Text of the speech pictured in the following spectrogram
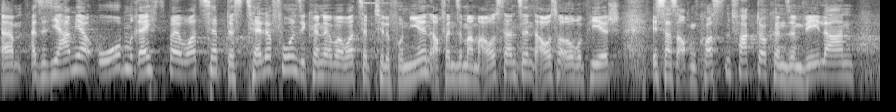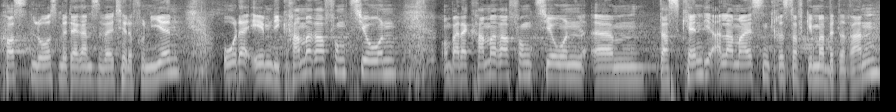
Ähm, also Sie haben ja oben rechts bei WhatsApp das Telefon. Sie können ja über WhatsApp telefonieren, auch wenn Sie mal im Ausland sind, außereuropäisch. Ist das auch ein Kostenfaktor? Können Sie im WLAN kostenlos mit der ganzen Welt telefonieren? Oder eben die Kamerafunktion. Und bei der Kamerafunktion, ähm, das kennen die allermeisten. Christoph, geh mal bitte ran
